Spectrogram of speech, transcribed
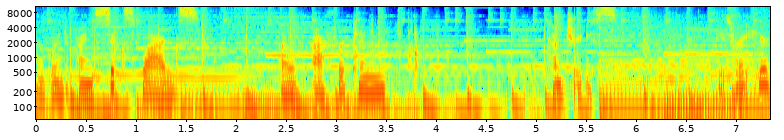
We're going to find six flags of African countries. These right here.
